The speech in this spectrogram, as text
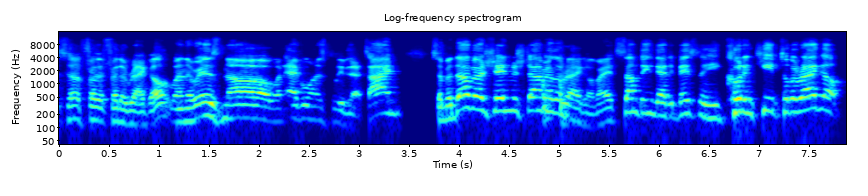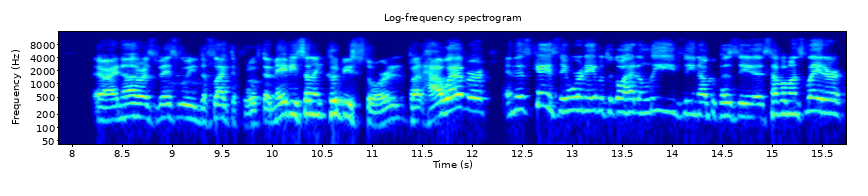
so for the for the regal when there is no when everyone is believed at that time. So bedava shein mishtamer the regal, right? It's something that basically he couldn't keep till the regal. Right, in other words, basically we deflect the proof that maybe something could be stored, but however, in this case, they weren't able to go ahead and leave, you know, because the, several months later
